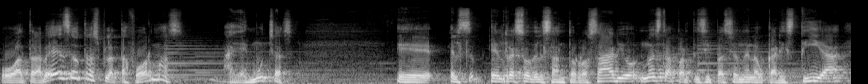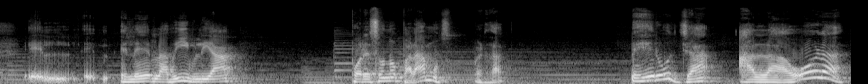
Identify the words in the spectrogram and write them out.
o a través de otras plataformas. hay muchas. Eh, el, rezo del Santo Rosario, nuestra participación en la Eucaristía, el, el leer la Biblia. Por eso no paramos, ¿verdad? Pero ya a la hora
